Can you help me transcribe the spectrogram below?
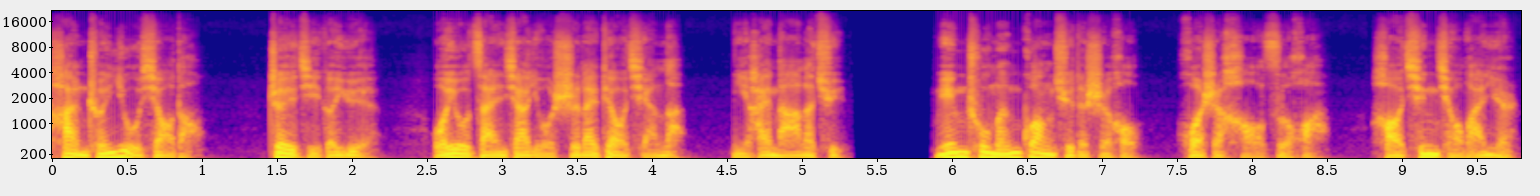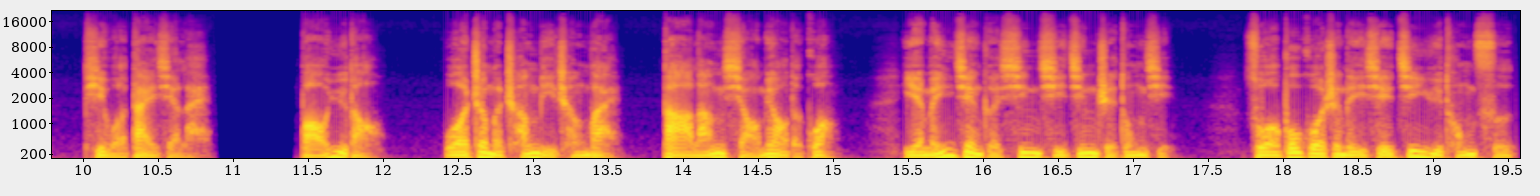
探春又笑道：“这几个月我又攒下有时来调钱了，你还拿了去。明出门逛去的时候，或是好字画、好轻巧玩意儿，替我带下来。”宝玉道：“我这么城里城外、大郎小庙的逛，也没见个新奇精致东西，左不过是那些金玉铜瓷、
